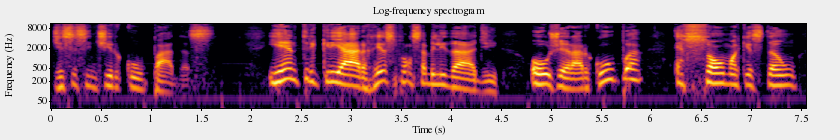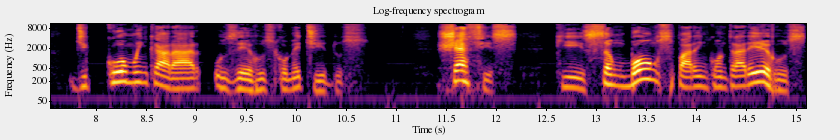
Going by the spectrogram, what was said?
de se sentir culpadas. E entre criar responsabilidade ou gerar culpa, é só uma questão de como encarar os erros cometidos. Chefes que são bons para encontrar erros,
